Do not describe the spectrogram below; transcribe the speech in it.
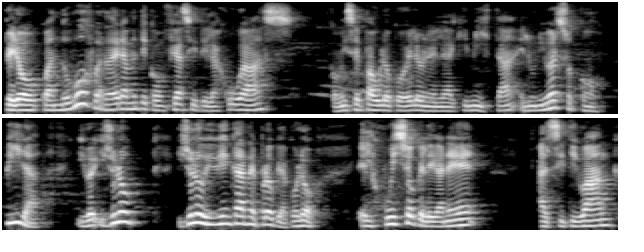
pero cuando vos verdaderamente confías y te la jugás, como dice Paulo Coelho en El Alquimista, el universo conspira. Y, yo, lo, y yo lo viví en carne propia, Colo. El juicio que le gané al Citibank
